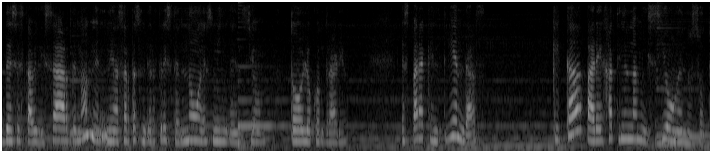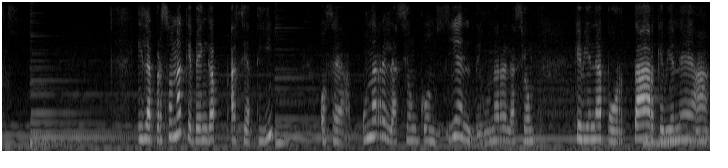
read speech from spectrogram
desestabilizarte, ¿no? Ni, ni hacerte sentir triste. No es mi intención, todo lo contrario. Es para que entiendas que cada pareja tiene una misión en nosotros. Y la persona que venga hacia ti, o sea, una relación consciente, una relación que viene a aportar, que viene a,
